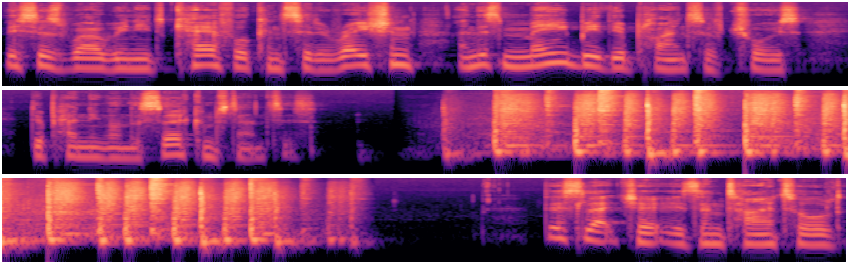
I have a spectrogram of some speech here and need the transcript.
this is where we need careful consideration, and this may be the appliance of choice depending on the circumstances. This lecture is entitled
